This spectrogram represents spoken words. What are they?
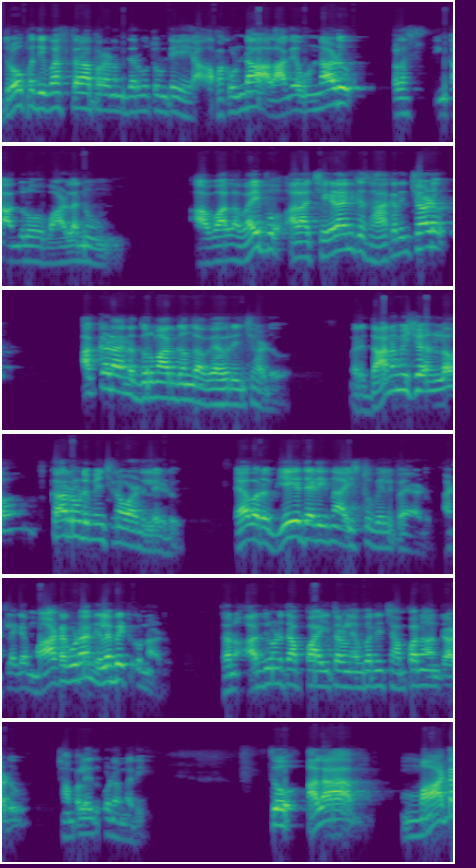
ద్రౌపది వస్త్రాపరణం జరుగుతుంటే ఆపకుండా అలాగే ఉన్నాడు. ప్లస్ ఇంకా అందులో వాళ్ళను వాళ్ళ వైపు అలా చేయడానికి సహకరించాడు. అక్కడ ఆయన దుర్మార్గంగా వ్యవహరించాడు. మరి దానం విషయంలో కర్ణుడు మించిన వాడు లేడు. ఎవరు ఏది అడిగినా ఇస్తూ వెళ్ళిపోయాడు. అట్లాగే మాట కూడా నిలబెట్టుకున్నాడు. తను అర్జునుడు తప్ప ఇతరులను ఎవరిని చంపను అంటాడు? చంపలేదు కూడా మరి. సో అలా మాట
